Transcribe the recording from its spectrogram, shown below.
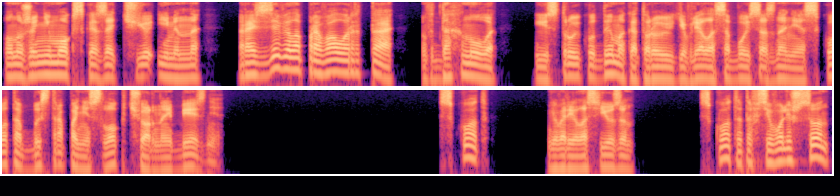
он уже не мог сказать, чье именно, раззявило провал рта, вдохнуло, и струйку дыма, которую являло собой сознание Скотта, быстро понесло к черной бездне. «Скотт», — говорила Сьюзен, — «Скотт, это всего лишь сон.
